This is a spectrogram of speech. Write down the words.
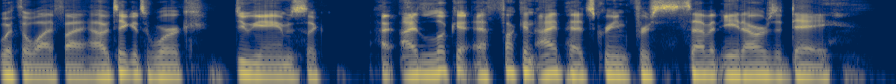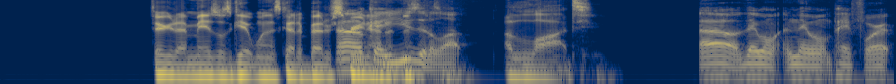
with the Wi Fi, I would take it to work, do games. Like I, I look at a fucking iPad screen for seven, eight hours a day. Figured I may as well get one that's got a better Oh, screen okay, on it. use it a lot. a lot. Oh, they won't, and they won't pay for it.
